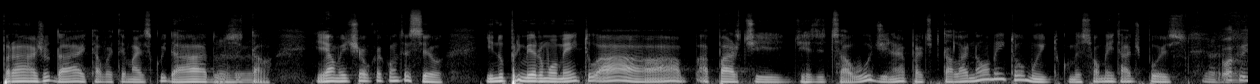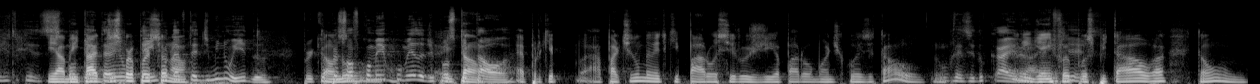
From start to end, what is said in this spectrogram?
para ajudar e tal, vai ter mais cuidados uhum. e tal. E realmente é o que aconteceu. E no primeiro momento, a, a, a, parte de resíduo de saúde, né, a parte hospitalar, não aumentou muito, começou a aumentar depois. Eu acredito que e aumentar desproporcional. Um deve ter diminuído. Porque então, o pessoal no, ficou meio com medo de ir pro então, hospital. É porque a partir do momento que parou a cirurgia, parou um monte de coisa e tal. O resíduo cai, né? Ninguém foi pro hospital. Então,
